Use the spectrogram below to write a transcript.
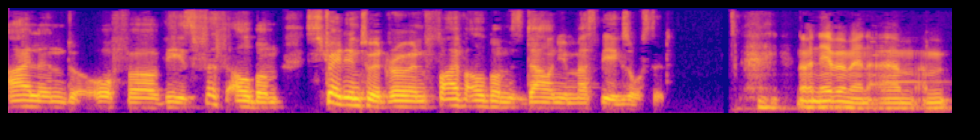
Island, off of his fifth album. Straight into it, Rowan. Five albums down, you must be exhausted. no, never, man. Um, I'm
